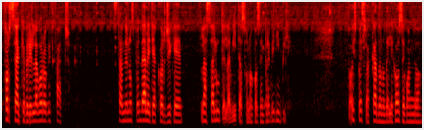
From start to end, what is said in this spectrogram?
forse anche per il lavoro che faccio. Stando in ospedale ti accorgi che la salute e la vita sono cose imprevedibili. Poi spesso accadono delle cose quando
